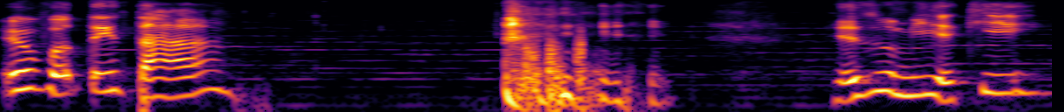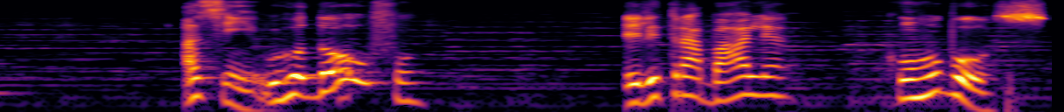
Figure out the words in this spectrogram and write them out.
Eu vou tentar resumir aqui. Assim, o Rodolfo, ele trabalha com robôs.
